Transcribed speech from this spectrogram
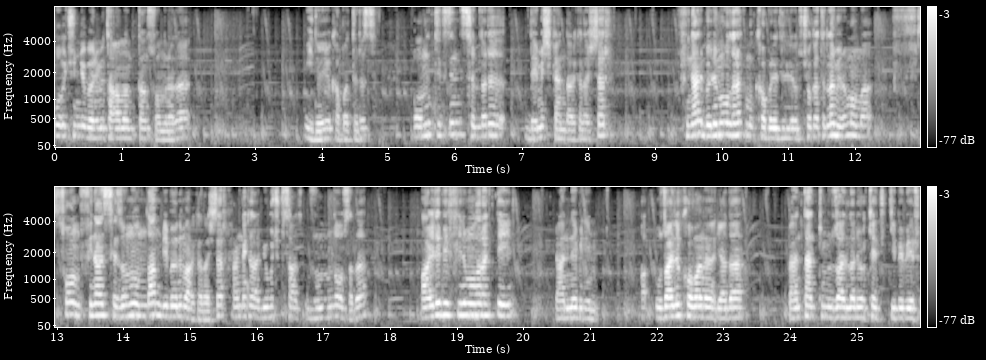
Bu üçüncü bölümü tamamladıktan sonra da videoyu kapatırız. Omnitrix'in sırları demişken de arkadaşlar final bölümü olarak mı kabul ediliyordu çok hatırlamıyorum ama son final sezonundan bir bölüm arkadaşlar. Her ne kadar bir buçuk saat uzunluğunda olsa da ayrı bir film olarak değil. Yani ne bileyim uzaylı kovanı ya da Benten tüm uzaylıları yok et gibi bir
